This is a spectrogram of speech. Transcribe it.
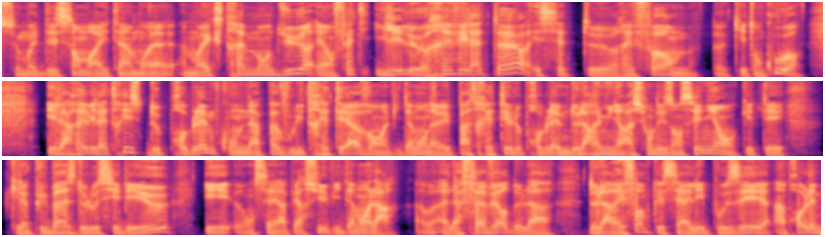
Ce mois de décembre a été un mois, un mois extrêmement dur et en fait, il est le révélateur et cette euh, réforme euh, qui est en cours est la révélatrice de problèmes qu'on n'a pas voulu traiter avant. Évidemment, on n'avait pas traité le problème de la rémunération des enseignants, qui était qui est la plus basse de l'OCDE et on s'est aperçu évidemment à la, à la faveur de la de la réforme que ça allait poser un problème.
